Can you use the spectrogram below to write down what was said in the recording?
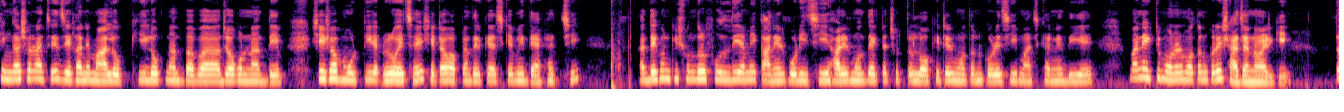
সিংহাসন আছে যেখানে মা লক্ষ্মী, লোকনাথ বাবা, জগন্নাথ দেব সেই সব মূর্তি রয়েছে সেটাও আপনাদেরকে আজকে আমি দেখাচ্ছি। আর দেখুন কি সুন্দর ফুল দিয়ে আমি কানের পরিয়েছি হাড়ের মধ্যে একটা ছোট্ট লকেটের মতন করেছি মাঝখানে দিয়ে। মানে একটু মনের মতন করে সাজানো আর কি। তো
